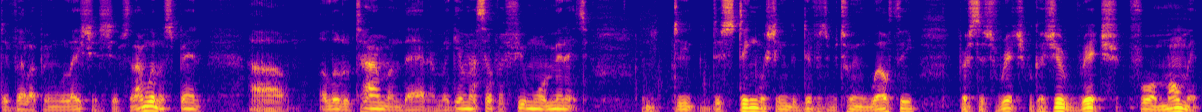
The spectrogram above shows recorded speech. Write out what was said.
developing relationships. And I'm going to spend uh, a little time on that. I'm going to give myself a few more minutes distinguishing the difference between wealthy versus rich because you're rich for a moment,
